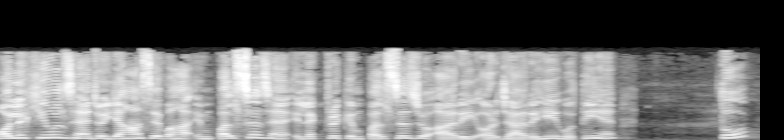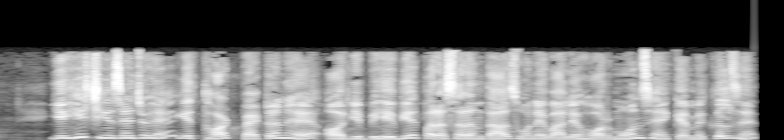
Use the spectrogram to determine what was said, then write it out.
مالیکیولز ہیں جو یہاں سے وہاں امپلسز ہیں الیکٹرک امپلسز جو آ رہی اور جا رہی ہوتی ہیں۔ تو یہی چیزیں جو ہیں، یہ تھاٹ پیٹرن ہے اور یہ بیہیویئر پر اثر انداز ہونے والے ہارمونز ہیں کیمیکلز ہیں۔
